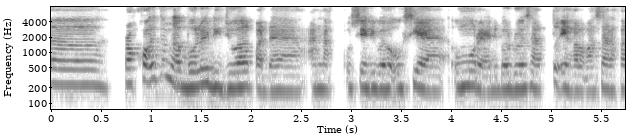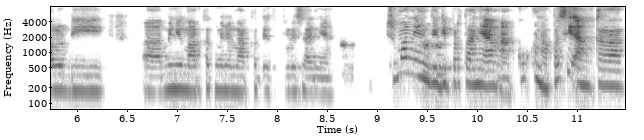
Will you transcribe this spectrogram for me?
eh, rokok itu nggak boleh dijual pada anak usia di bawah usia umur ya di bawah 21 ya kalau nggak salah kalau di uh, minimarket minimarket itu tulisannya. Cuman yang jadi pertanyaan aku kenapa sih angka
